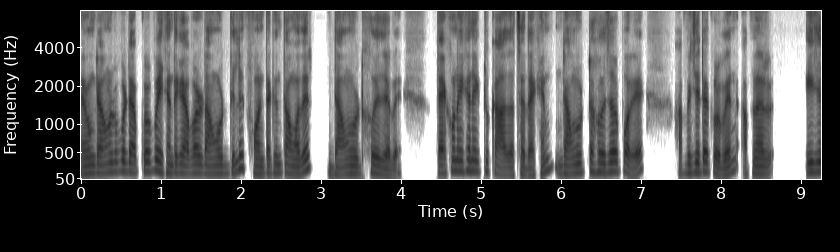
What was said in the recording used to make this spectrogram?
এবং ডাউনলোডের উপর ট্যাপ করব এখান থেকে আবার ডাউনলোড দিলে ফোনটা কিন্তু আমাদের ডাউনলোড হয়ে যাবে। তো এখন এখানে একটু কাজ আছে, দেখেন। ডাউনলোডটা হয়ে যাওয়ার পরে আপনি যেটা করবেন, আপনার এই যে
